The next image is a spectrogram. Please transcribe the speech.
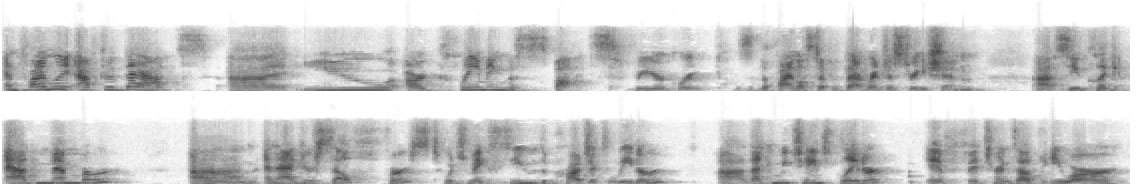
and finally, after that, uh, you are claiming the spots for your group. This is the final step of that registration. Uh, so you click Add Member um, and add yourself first, which makes you the project leader. Uh, that can be changed later if it turns out that you are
